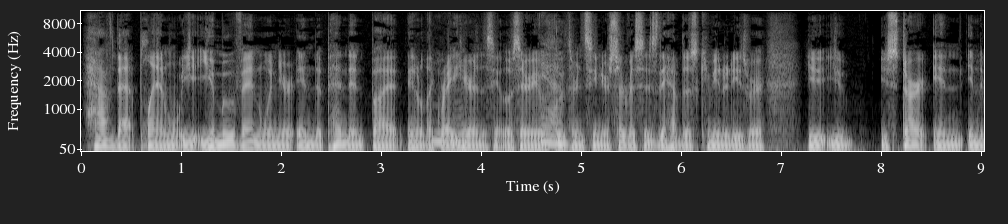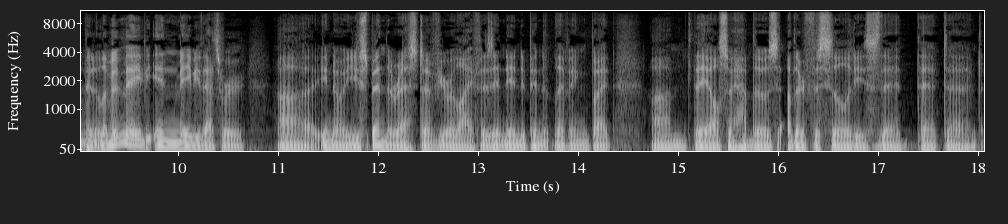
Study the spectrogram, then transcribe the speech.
have that plan. You, move in when you're independent, but you know, like right here in the St. Louis area Yeah. with Lutheran Senior Services, they have those communities where you you you start in independent living. Maybe in maybe that's where uh, you know you spend the rest of your life is in independent living, but um, they also have those other facilities that that. Uh,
